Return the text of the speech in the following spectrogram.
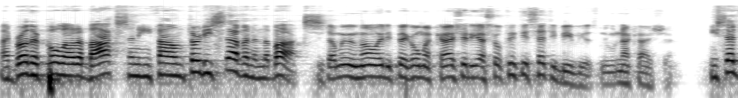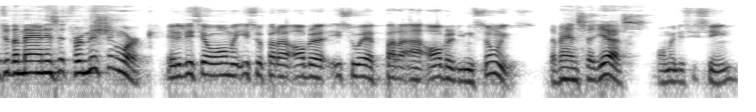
My brother pulled out a box and he found 37 in the box. Então meu irmão, ele pegou uma caixa e achou 37 Bíblias na caixa. He said to the man, is it for mission work? Ele disse ao homem, isso, para a obra, isso é para a obra de missões? The man said, yes. O homem disse sim.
